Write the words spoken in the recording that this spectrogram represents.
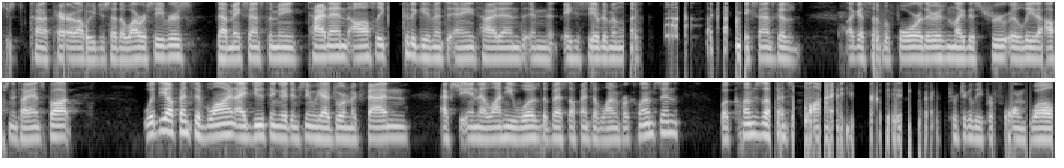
just kind of pair it up. We just had the wide receivers. That makes sense to me. Tight end, honestly, could have given it to any tight end in ACC. Would have been like that kind of makes sense because, like I said before, there isn't like this true elite option in tight end spot. With the offensive line, I do think it's interesting. We have Jordan McFadden actually in that line. He was the best offensive lineman for Clemson, but Clemson's offensive line didn't particularly perform well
